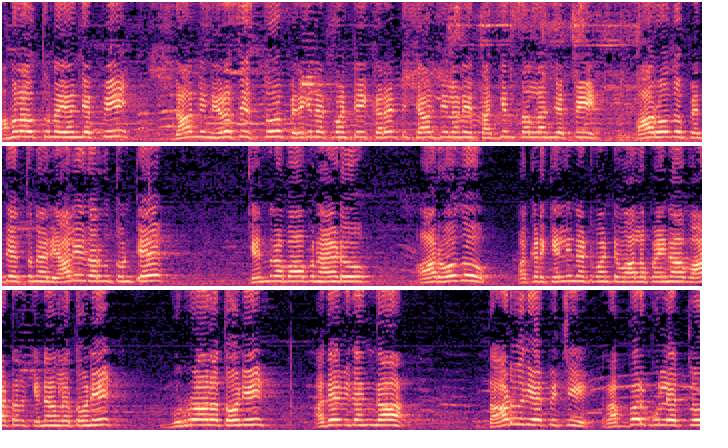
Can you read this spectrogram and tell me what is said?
అమలవుతున్నాయని చెప్పి దాన్ని నిరసిస్తూ పెరిగినటువంటి కరెంటు ఛార్జీలని తగ్గించాలని చెప్పి ఆ రోజు పెద్ద ఎత్తున ర్యాలీ జరుగుతుంటే చంద్రబాబు నాయుడు ఆ రోజు అక్కడికి వెళ్ళినటువంటి వాళ్ళపైన వాటర్ కినాన్లతోని గుర్రాలతోని అదేవిధంగా దాడులు చేపించి రబ్బర్ బుల్లెట్లు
